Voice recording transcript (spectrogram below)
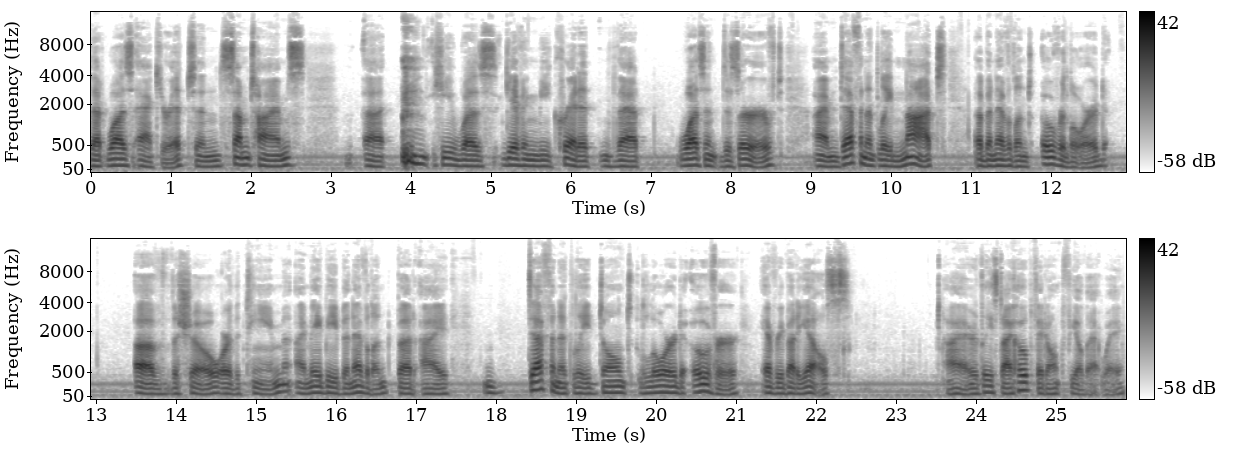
that was accurate, and sometimes uh, he was giving me credit that wasn't deserved. I'm definitely not a benevolent overlord of the show or the team. I may be benevolent, but I definitely don't lord over everybody else. I, or at least I hope they don't feel that way.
